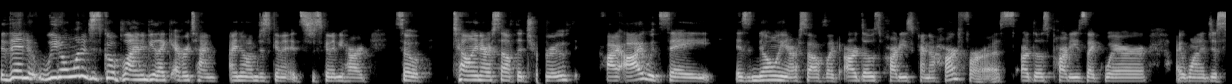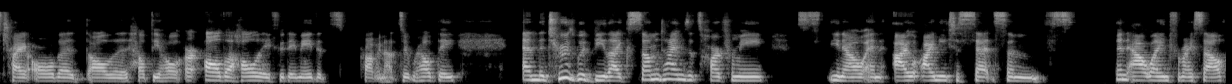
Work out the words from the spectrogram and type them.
then we don't want to just go blind and be like every time i know i'm just gonna it's just gonna be hard. So telling ourselves the truth i i would say is knowing ourselves like are those parties kind of hard for us? Are those parties like where i want to just try all the all the healthy or all the holiday food they made that's probably not super healthy? And the truth would be like sometimes it's hard for me you know and i i need to set some an outline for myself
